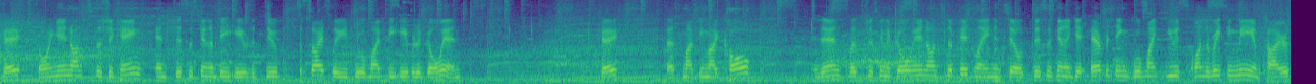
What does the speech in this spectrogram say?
Okay, going in onto the chicane, and this is going to be able to do precisely we might be able to go in. Okay, that might be my call. And then let's just to go in onto the pit lane until this is to get everything we might use on the racing medium tires.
